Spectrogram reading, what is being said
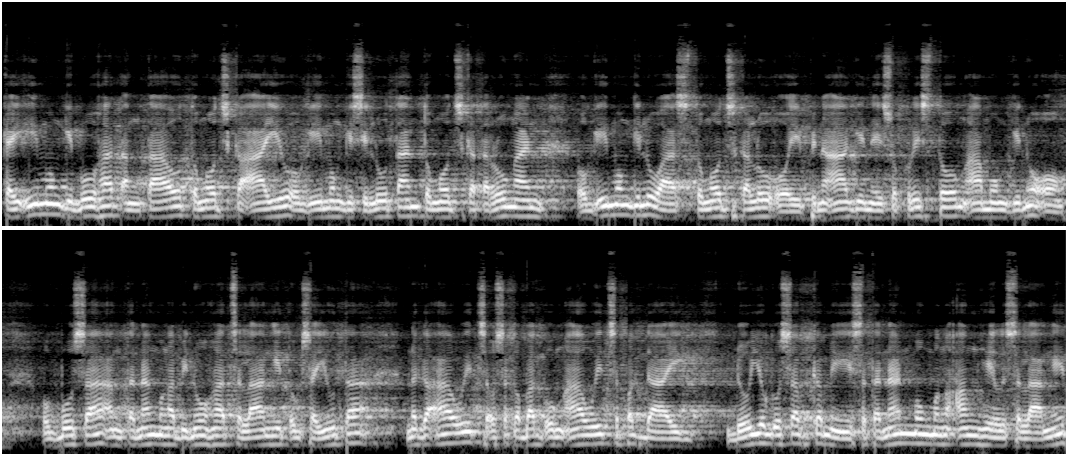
Kay imong gibuhat ang tao tungod sa kaayo ug imong gisilutan tungod sa katarungan ug imong giluwas tungod sa kaluoy pinaagi ni Kristo ang among Ginoo ug busa ang tanang mga binuhat sa langit ug sa yuta nagaawit sa usa ka bag-ong awit sa pagdaig duyog usab kami sa tanan mong mga anghel sa langit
